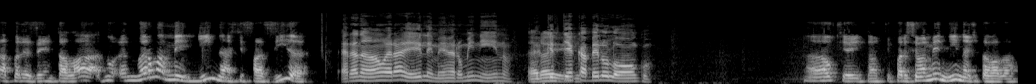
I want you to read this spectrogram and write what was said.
apresenta lá, não era uma menina que fazia? Era não, era ele mesmo, era um menino. Era porque ele tinha cabelo longo. Ah, ok. Então que parecia uma menina que tava lá.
